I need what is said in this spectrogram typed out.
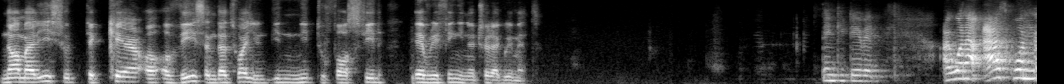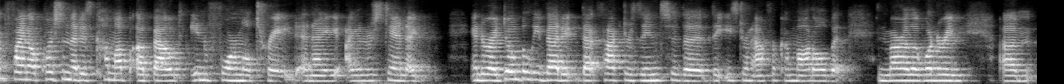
normally should take care of, of this, and that's why you didn't need to force feed everything in a trade agreement. Thank you, David. I want to ask one final question that has come up about informal trade, and I, I understand I Andrew, I don't believe that it, that factors into the, the Eastern Africa model, but Maryla wondering um,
